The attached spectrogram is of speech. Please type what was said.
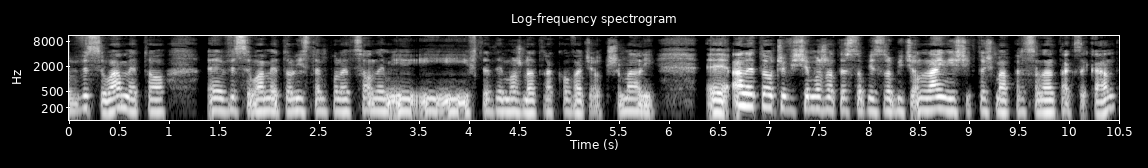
wysyłamy to, wysyłamy to listem poleconym i, i, i wtedy można trakować, otrzymali, E, ale to oczywiście można też sobie zrobić online, jeśli ktoś ma personal tax account,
